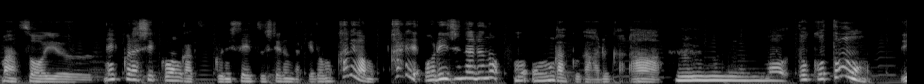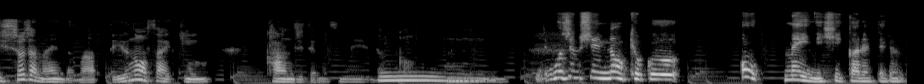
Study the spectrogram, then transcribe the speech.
まあそういうね、クラシック音楽に精通してるんだけども、彼はもう彼オリジナルのもう音楽があるから、うんもうどことも一緒じゃないんだなっていうのを最近感じてますね。なんか。うんご自身の曲をメインに弾かれてる。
